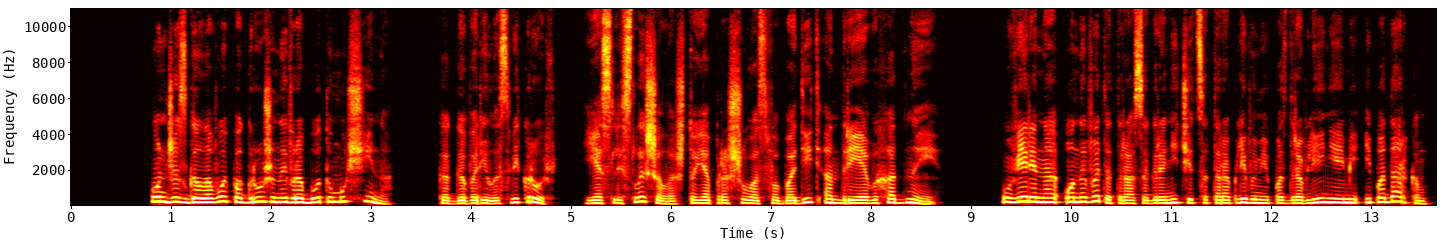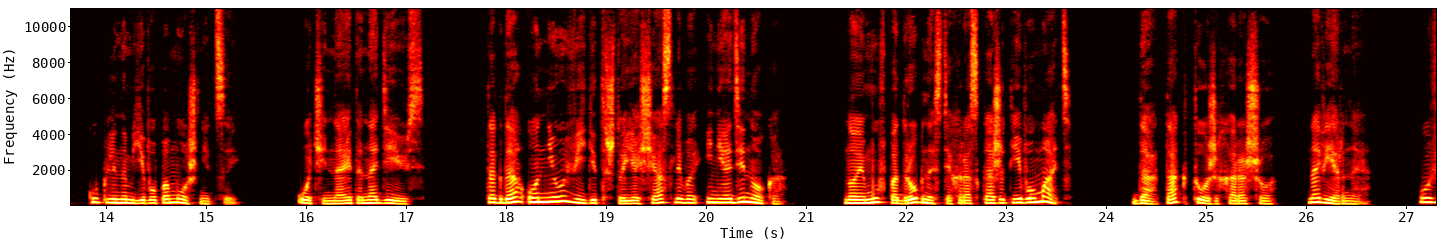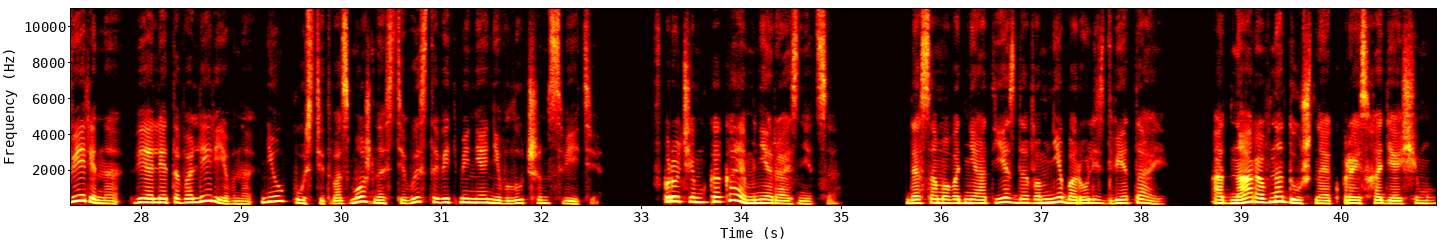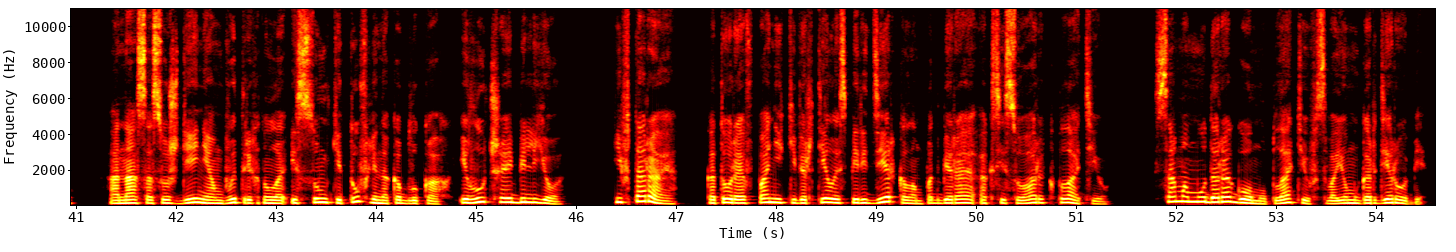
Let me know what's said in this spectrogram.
Он же с головой погруженный в работу мужчина. Как говорила свекровь, если слышала, что я прошу освободить Андрея выходные. Уверена, он и в этот раз ограничится торопливыми поздравлениями и подарком, купленным его помощницей. Очень на это надеюсь. Тогда он не увидит, что я счастлива и не одинока. Но ему в подробностях расскажет его мать. Да, так тоже хорошо. Наверное. Уверена, Виолетта Валерьевна не упустит возможности выставить меня не в лучшем свете. Впрочем, какая мне разница? До самого дня отъезда во мне боролись две таи. Одна равнодушная к происходящему. Она с осуждением вытряхнула из сумки туфли на каблуках и лучшее белье. И вторая, которая в панике вертелась перед зеркалом, подбирая аксессуары к платью самому дорогому платью в своем гардеробе.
